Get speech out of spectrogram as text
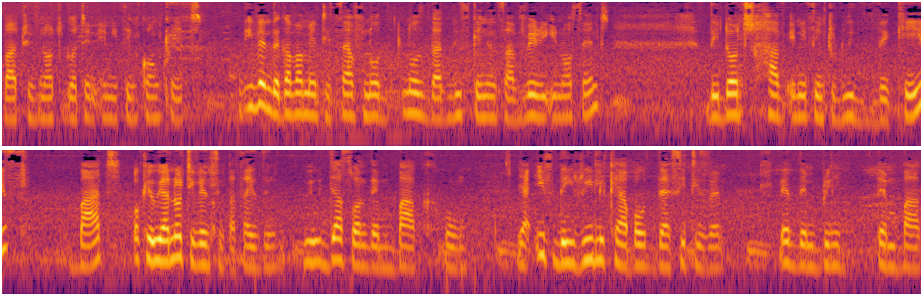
but we've not gotten anything concrete. Even the government itself know, knows that these kenyans are very innocent. They don't have anything to do with the case but okay we are not even sympathizing. We just want them back home. Yeah if they really care about their citizen let them bring them back.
